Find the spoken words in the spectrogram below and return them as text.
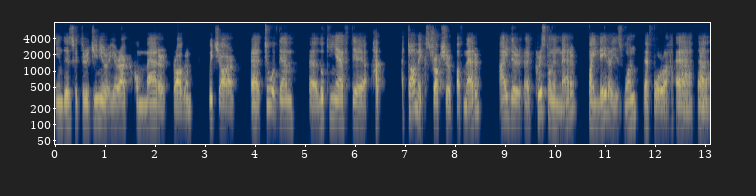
in this heterogeneous hierarchical matter program, which are uh, two of them uh, looking at the atomic structure of matter, either crystalline matter, PINATA is one uh, for uh, uh,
